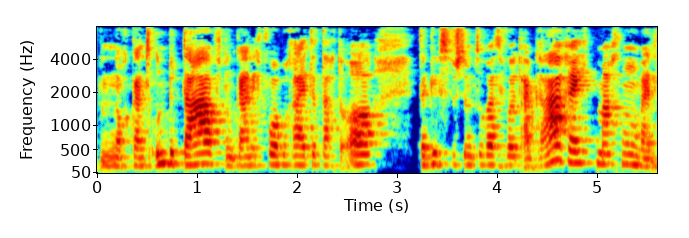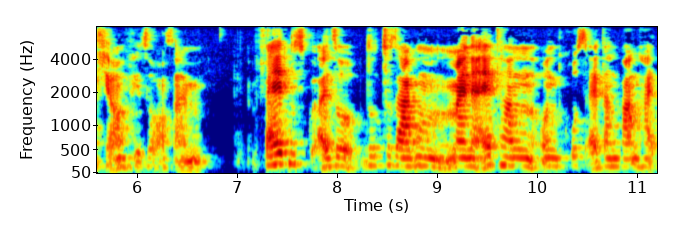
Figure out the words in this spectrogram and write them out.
noch ganz unbedarft und gar nicht vorbereitet dachte, oh, da gibt's bestimmt sowas. Ich wollte Agrarrecht machen, weil ich ja irgendwie so aus einem Verhältnis, also sozusagen meine Eltern und Großeltern waren halt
